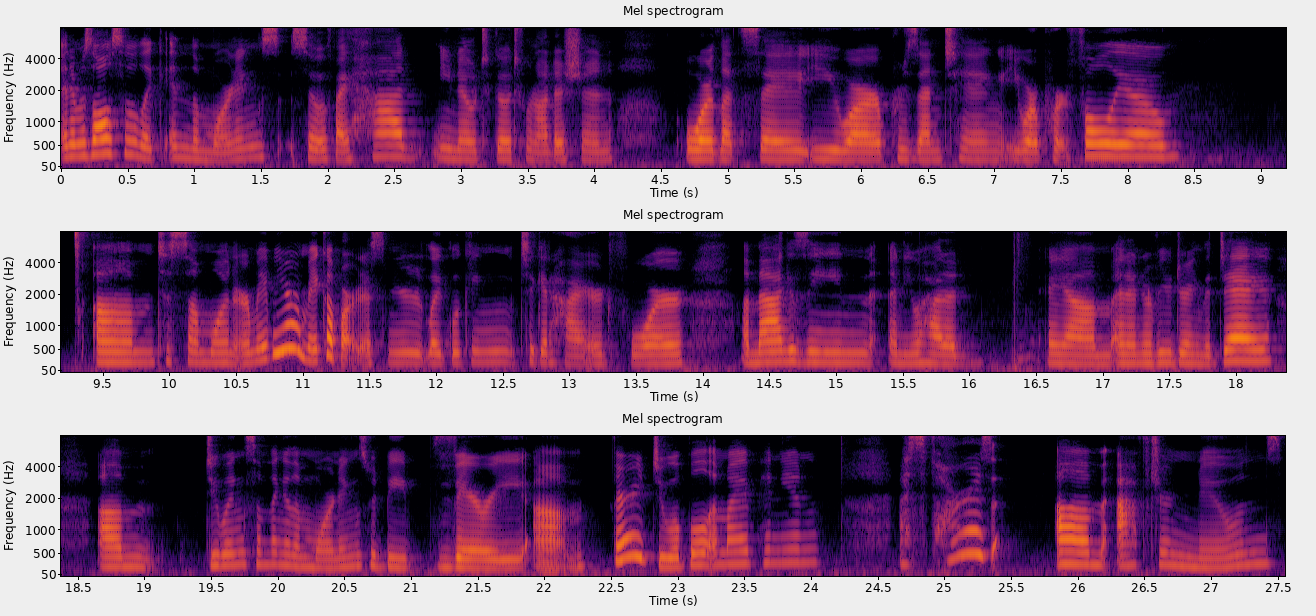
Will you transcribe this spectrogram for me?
and it was also like in the mornings. So if I had, you know, to go to an audition or let's say you are presenting your portfolio um, to someone, or maybe you're a makeup artist and you're like looking to get hired for a magazine and you had a, a um, an interview during the day. Um, doing something in the mornings would be very um, very doable in my opinion. As far as um, afternoons,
